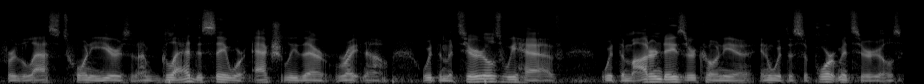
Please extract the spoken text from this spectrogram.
for the last 20 years, and I'm glad to say we're actually there right now with the materials we have, with the modern day zirconia, and with the support materials.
